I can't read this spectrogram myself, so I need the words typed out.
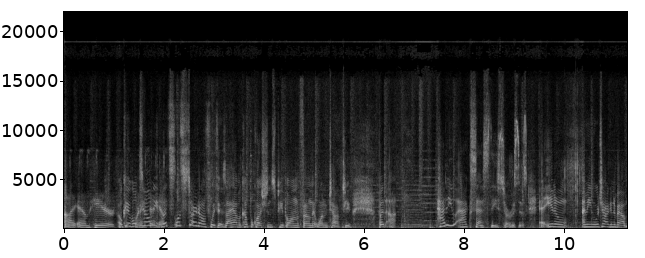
I am here. Okay, well, tell me. Let's let's start off with this. I have a couple questions. People on the phone that want to talk to you, but uh, how do you access these services? Uh, you know, I mean, we're talking about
